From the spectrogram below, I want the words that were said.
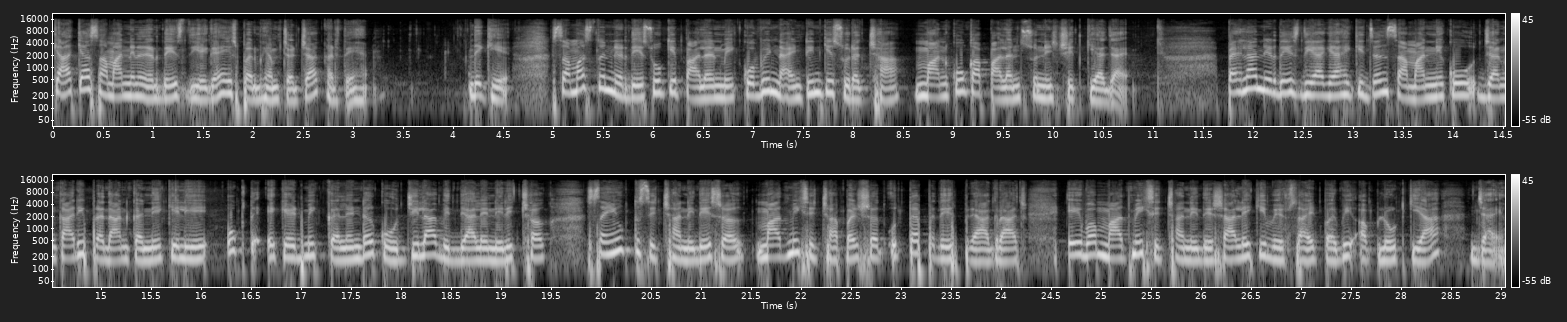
क्या क्या सामान्य निर्देश दिए गए इस पर भी हम चर्चा करते हैं। देखिए, समस्त निर्देशों के पालन में कोविड 19 की सुरक्षा, मानकों का पालन सुनिश्चित किया जाए। पहला निर्देश दिया गया है कि जन सामान्य को जानकारी प्रदान करने के लिए उक्त एकेडमिक कैलेंडर को जिला विद्यालय निरीक्षक, संयुक्त शिक्षा निदेशक, माध्यमिक शिक्षा परिषद, उत्तर प्रदेश प्रयागराज एवं माध्यमिक शिक्षा निदेशालय की वेबसाइट पर भी अपलोड किया जाए।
